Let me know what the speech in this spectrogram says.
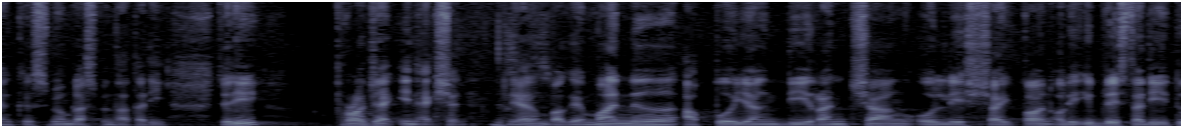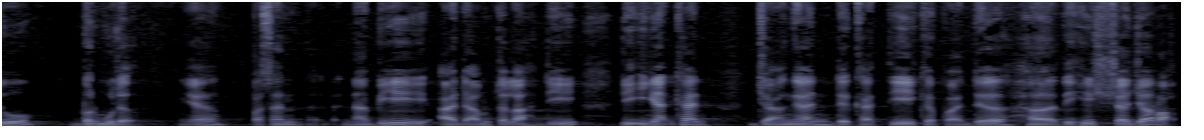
yang ke-19 sebentar tadi. Jadi project in action yes. ya bagaimana apa yang dirancang oleh syaitan oleh iblis tadi itu bermula ya pasal nabi adam telah di diingatkan jangan dekati kepada hadhihi syajarah.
